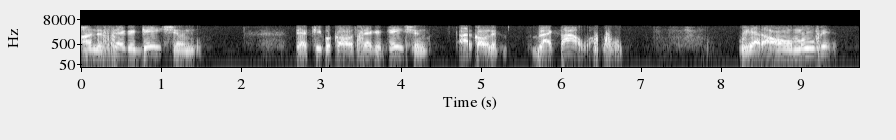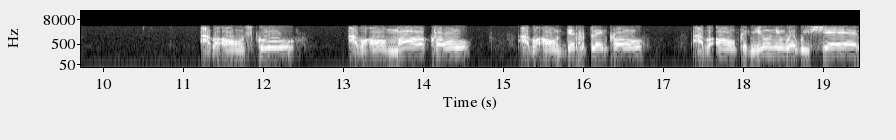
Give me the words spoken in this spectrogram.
Under segregation, that people call segregation, I call it black power. We had our own movement, our own school, our own moral code, our own discipline code, our own communion where we share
